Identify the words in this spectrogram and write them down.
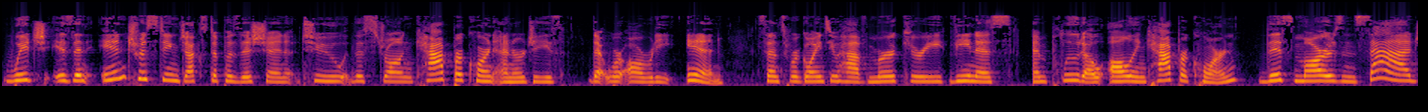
which is an interesting juxtaposition to the strong Capricorn energies that we're already in. Since we're going to have Mercury, Venus, and Pluto all in Capricorn, this Mars and Sag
